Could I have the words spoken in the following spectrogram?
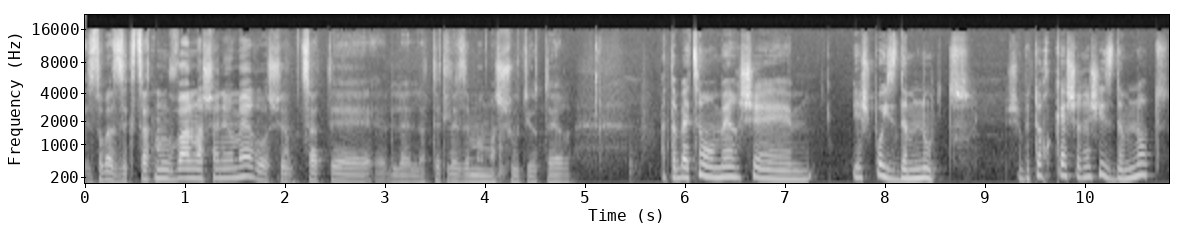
זאת אומרת, זה קצת מובן מה שאני אומר, או שקצת אה, לתת לזה ממשות יותר? אתה בעצם אומר שיש פה הזדמנות, שבתוך קשר יש הזדמנות,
